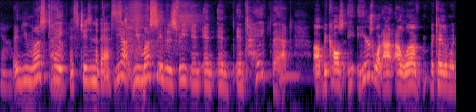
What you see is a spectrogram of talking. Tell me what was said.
Yeah. and you must take It's choosing the best. yeah, you must sit at his feet and and and and take that uh, because here's what I, I love, Michaela, when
